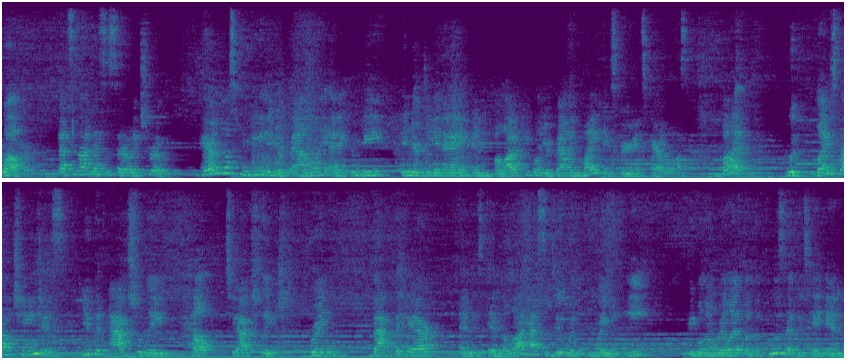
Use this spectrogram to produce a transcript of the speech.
Well, that's not necessarily true. Hair loss can be in your family and it can be in your DNA and a lot of people in your family might experience hair loss. But with lifestyle changes, you could actually help to actually bring back the hair and, and a lot has to do with the way we eat. People don't realize, but the foods that we take in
